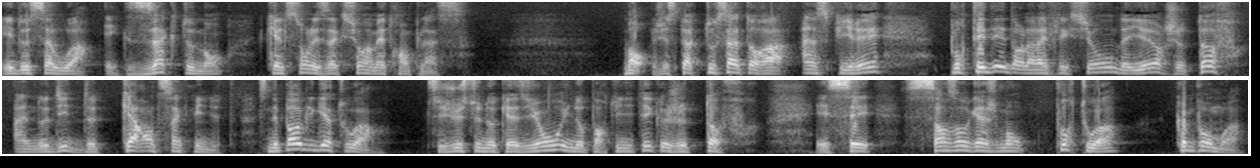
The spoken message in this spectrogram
et de savoir exactement quelles sont les actions à mettre en place. Bon, j'espère que tout ça t'aura inspiré. Pour t'aider dans la réflexion, d'ailleurs, je t'offre un audit de 45 minutes. Ce n'est pas obligatoire. C'est juste une occasion, une opportunité que je t'offre. Et c'est sans engagement pour toi comme pour moi.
